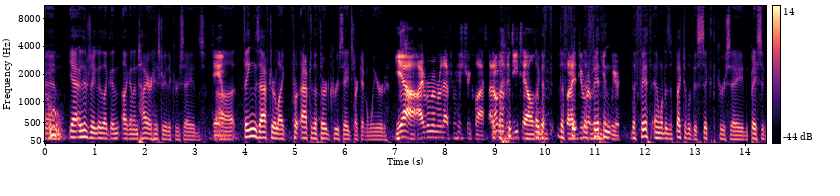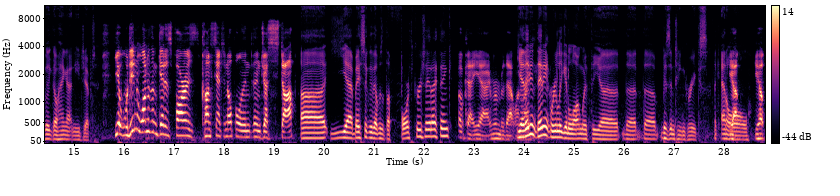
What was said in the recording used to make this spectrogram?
And Ooh. yeah, it was interesting. It was like an, like an entire history of the Crusades. Damn. Uh, things after like fr after the third Crusade start getting weird. Yeah, I remember that from history class. I don't know the details, Like the the but I do the remember fifth getting and- weird. The fifth and what is effectively the sixth Crusade basically go hang out in Egypt. Yeah, well, didn't one of them get as far as Constantinople and then just stop? Uh, yeah, basically that was the fourth Crusade, I think. Okay, yeah, I remember that one. Yeah, they didn't. They didn't really get along with the uh, the the Byzantine Greeks like at Yeah. all. Yep.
